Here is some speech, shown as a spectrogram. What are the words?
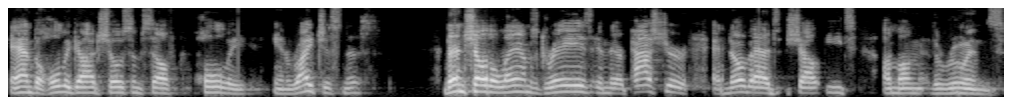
and the holy God shows himself holy in righteousness. Then shall the lambs graze in their pasture, and nomads shall eat among the ruins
